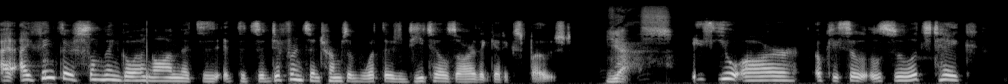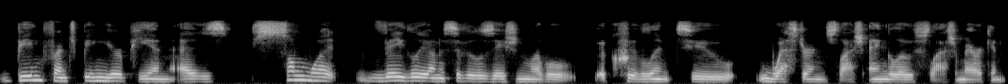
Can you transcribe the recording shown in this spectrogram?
I, I think there's something going on that's a, that's a difference in terms of what those details are that get exposed. Yes. If you are okay, so so let's take being French, being European as somewhat vaguely on a civilization level equivalent to Western slash Anglo slash American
